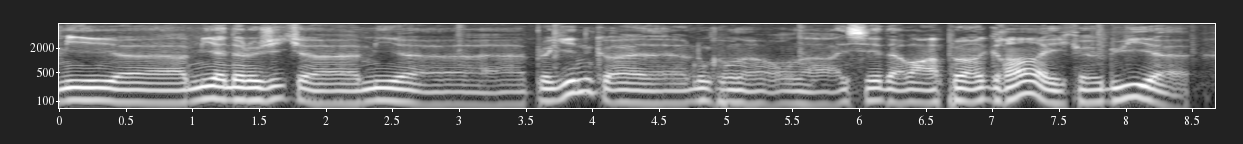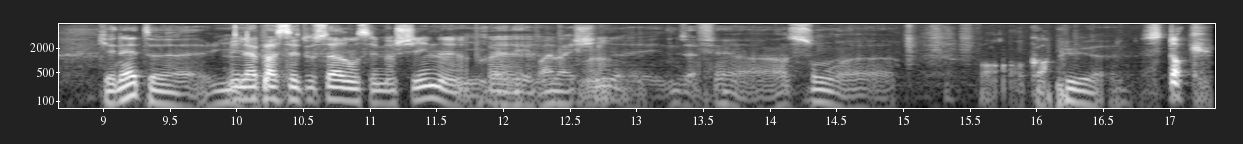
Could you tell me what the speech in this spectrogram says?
aussi euh, mi, euh, mi-analogique, euh, mi-plugin. quoi. Euh, Donc, on a, on a essayé d'avoir un peu un grain et que lui, Kenneth, lui, Il a passé tout ça dans ses machines. Et il après, a des vraies machines. voilà. et Il nous a fait un, son encore plus euh, stock.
